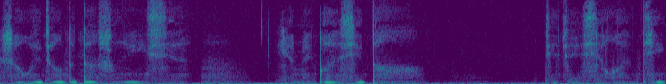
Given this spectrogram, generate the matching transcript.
稍微叫的大声一些也没关系的，姐姐喜欢听。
